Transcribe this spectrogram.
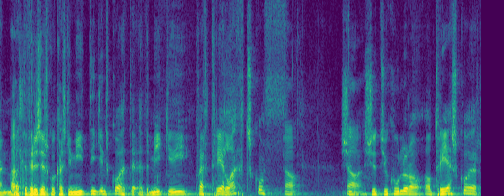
En maður velti fyrir sér, sko, kannski nýtingin, sko, þetta er, þetta er mikið í hvert tré lagt, sko. já, Sjö- Já. 70 kúlur á, á tré, sko, er,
